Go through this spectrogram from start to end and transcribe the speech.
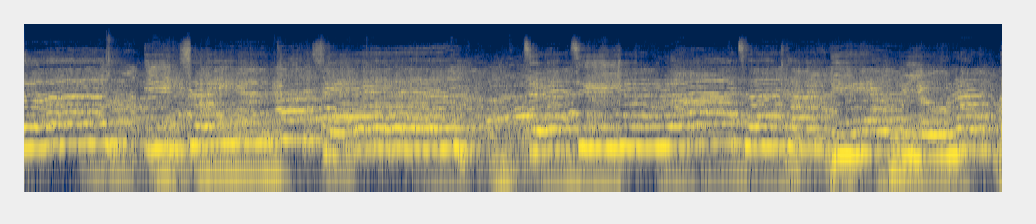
รักอีกใจหนึ่งก็เจ็บเจ็บที่ยังรักเธอข้างเดียวอยู่รักไป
